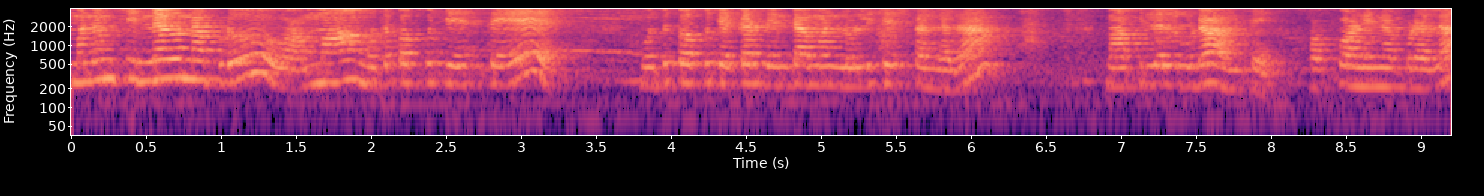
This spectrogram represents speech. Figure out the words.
మనం చిన్నగా ఉన్నప్పుడు అమ్మ ముద్దపప్పు చేస్తే ముద్దపప్పు చక్కెర తింటామని లొల్లి చేస్తాం కదా. మా పిల్లలు కూడా అంతే. పప్పు వండినప్పుడల్లా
